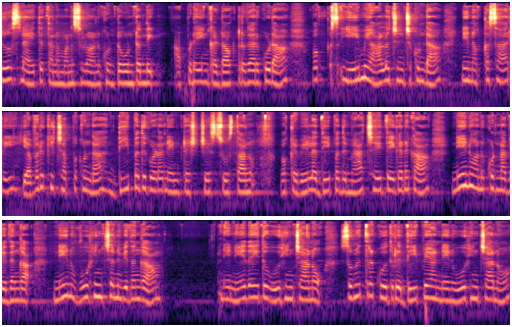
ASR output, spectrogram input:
జోస్ని అయితే తన మనసులో అనుకుంటూ ఉంటుంది. అప్పుడే ఇంకా డాక్టర్ గారు కూడా ఒక్క ఏమీ ఆలోచించకుండా నేను ఒక్కసారి ఎవరికి చెప్పకుండా దీపది కూడా నేను టెస్ట్ చేసి చూస్తాను. ఒకవేళ దీపది మ్యాచ్ అయితే గనక నేను అనుకున్న విధంగా నేను ఊహించని విధంగా నేనేదైతే ఊహించానో సుమిత్ర కూతురు దీపే అని నేను ఊహించానో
